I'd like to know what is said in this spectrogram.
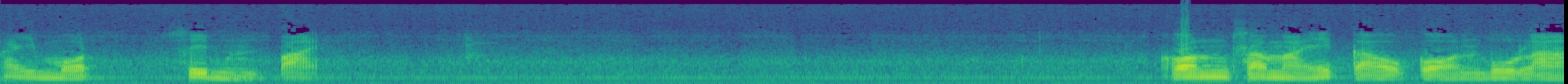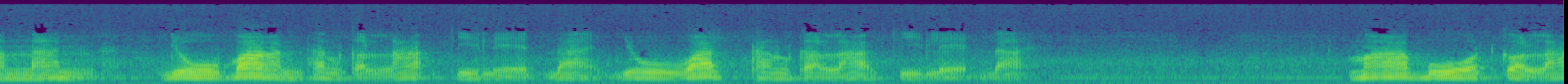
ให้หมด สิ้นไป คนสมัยเก่าก่อนโบราณนั้น อยู่บ้านท่านก็ละกิเลสได้ อยู่วัดท่านก็ละกิเลสได้ มาบวชก็ละ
